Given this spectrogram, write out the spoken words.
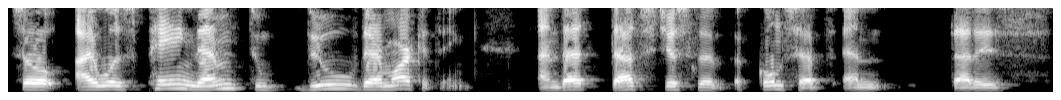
So I was paying them to do their marketing, and that that's just a, a concept, and that is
